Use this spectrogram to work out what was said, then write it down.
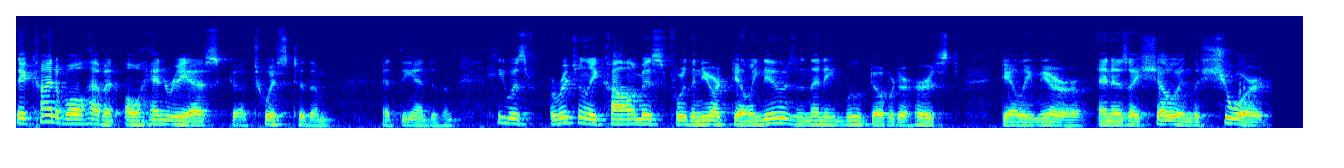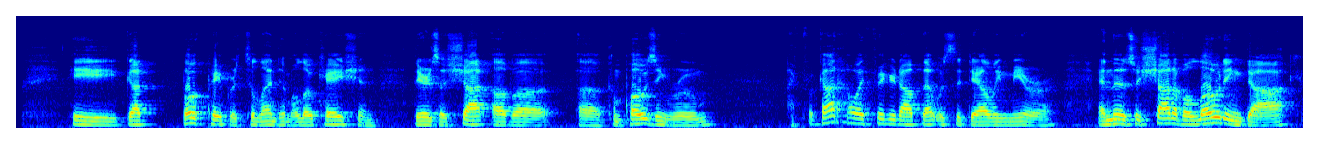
they kind of all have an O. Henry esque uh, twist to them at the end of them. He was originally a columnist for the New York Daily News, and then he moved over to Hearst Daily Mirror. And as I show in the short, he got both papers to lend him a location. There's a shot of a, a composing room. I forgot how I figured out that was the Daily Mirror. And there's a shot of a loading dock,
